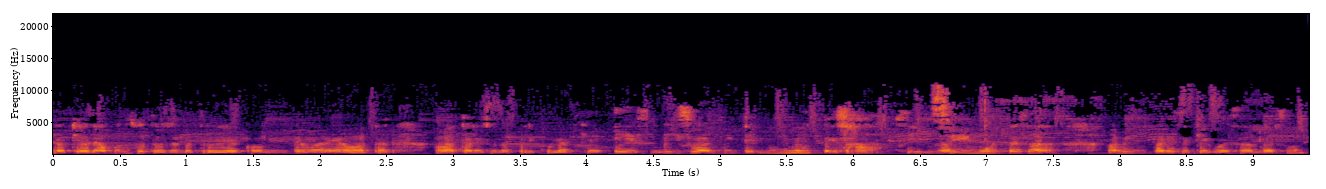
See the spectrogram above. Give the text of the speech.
lo que hablamos nosotros el otro día con el tema de Avatar. Avatar es una película que es visualmente muy pesada, ¿sí? muy pesada. A mí me parece que Wes Anderson,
